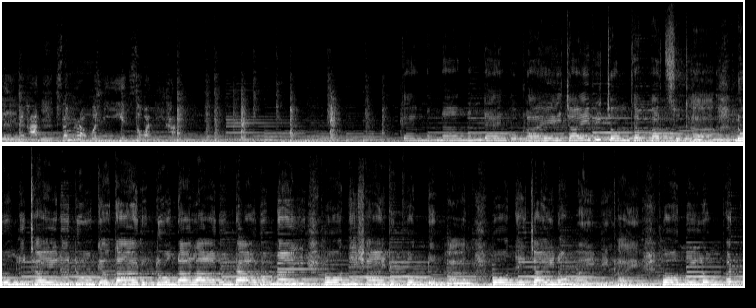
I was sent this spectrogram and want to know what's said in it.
เลยนะคะสำหรับวันนี้ สวัสดีค่ะ ใครใจพี่จมแทบพัดสุธาดวงหรือไทยหรือดวงแก้วตาดุดดวงดาราดวงดาวดวงไหนวนให้ชายทุกคนเดินผ่านวนในใจน้องไม่มีใครวนในลมพัดพ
